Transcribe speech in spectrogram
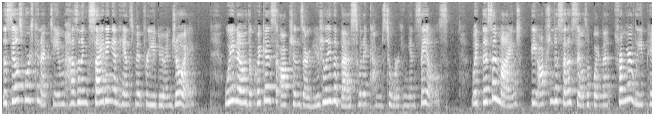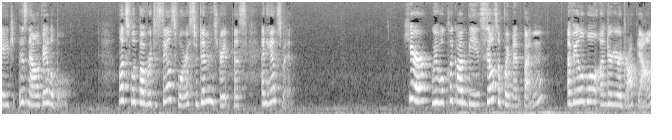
the Salesforce Connect team has an exciting enhancement for you to enjoy. We know the quickest options are usually the best when it comes to working in sales. With this in mind, the option to set a sales appointment from your lead page is now available. Let's flip over to Salesforce to demonstrate this enhancement. Here, we will click on the Sales Appointment button, available under your drop-down.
